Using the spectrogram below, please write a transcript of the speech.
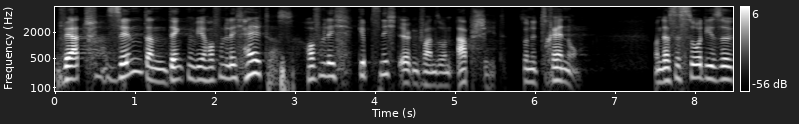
wert sind, dann denken wir, hoffentlich hält das. Hoffentlich gibt es nicht irgendwann so einen Abschied, so eine Trennung. Und das ist so diese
